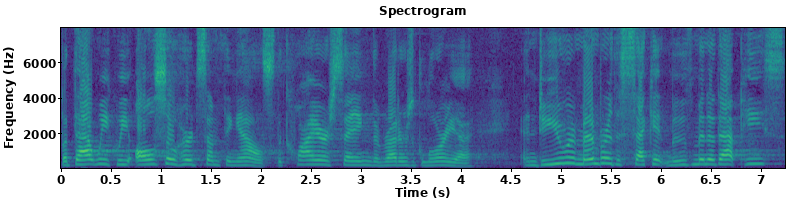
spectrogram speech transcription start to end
But that week we also heard something else. The choir sang the Rutter's Gloria. And do you remember the second movement of that piece?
